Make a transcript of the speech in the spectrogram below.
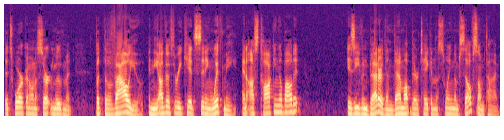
that's working on a certain movement, but the value in the other three kids sitting with me and us talking about it is even better than them up there taking the swing themselves sometime.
